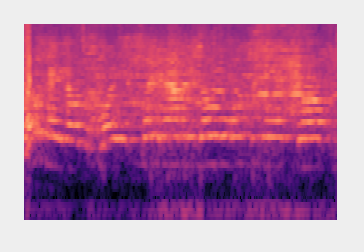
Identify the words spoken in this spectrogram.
No gain on the play. It's second down and goal once again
